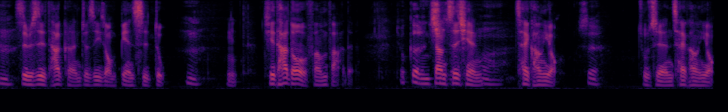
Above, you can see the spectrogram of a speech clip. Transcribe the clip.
嗯，是不是它可能就是一种辨识度？嗯嗯，其实它都有方法的。就个人像之前蔡康永是主持人蔡康永。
